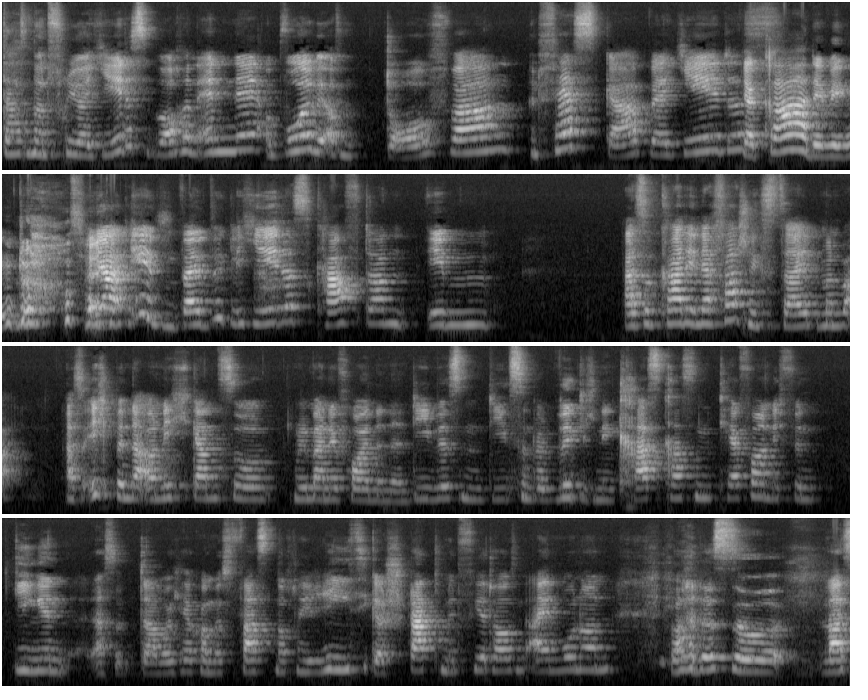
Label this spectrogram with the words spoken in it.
dass man früher jedes Wochenende, obwohl wir auf dem Dorf waren, ein Fest gab, weil jedes. Ja, gerade wegen Dorf. Ja, eben, weil wirklich jedes Kaff dann eben, also gerade in der Faschingszeit, man war, also ich bin da auch nicht ganz so wie meine Freundinnen, die wissen, die sind halt wirklich in den krass krassen Käffern. Ich finde, gingen, also da wo ich herkomme, ist fast noch eine riesige Stadt mit 4000 Einwohnern. War das so was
